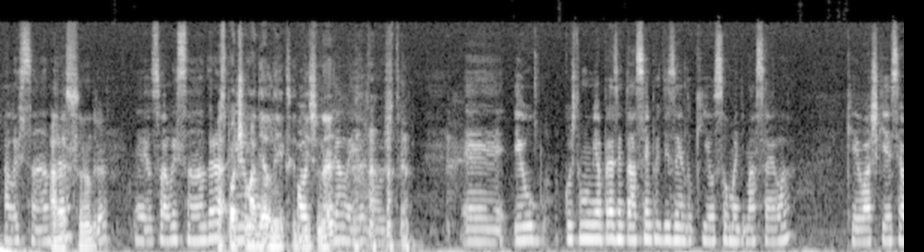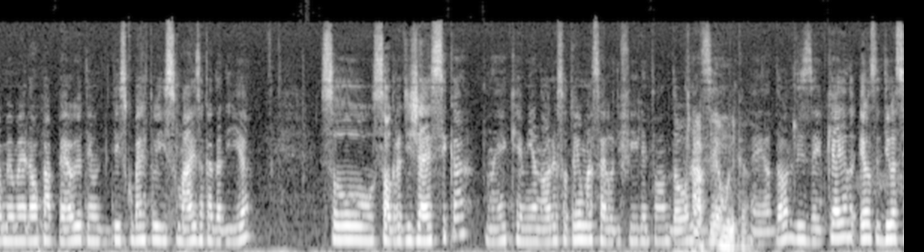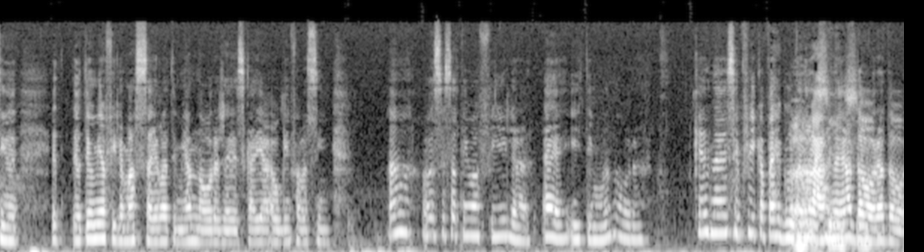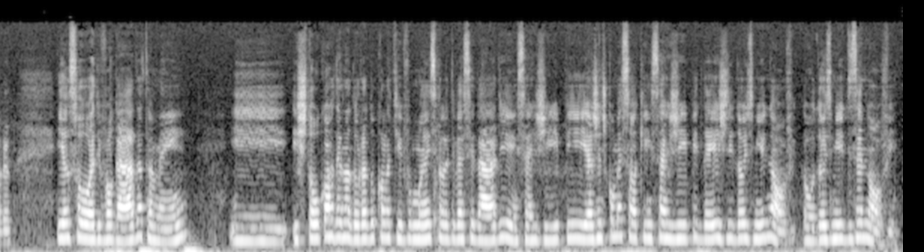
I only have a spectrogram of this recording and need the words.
Alessandra. Alessandra. É, eu sou a Alessandra. Mas pode eu- chamar de Ale, que você pode disse, chamar né? de Ale, eu gosto. É, eu costumo me apresentar sempre dizendo que eu sou mãe de Marcela, que eu acho que esse é o meu melhor papel e eu tenho descoberto isso mais a cada dia. Sou sogra de Jéssica, né, que é minha nora. Eu só tenho Marcela de filha, então adoro Ah, dizer. filha única. É, adoro dizer. Porque aí eu, eu digo assim, eu, eu tenho minha filha Marcela, tenho minha nora Jéssica, aí alguém fala assim, ah, você só tem uma filha. É, e tem uma nora. Porque, né, sempre fica a pergunta no Ah, ar, sim, né? sim. Adoro, adoro. E eu sou advogada também. E estou coordenadora do coletivo Mães pela Diversidade em Sergipe. E a gente começou aqui em Sergipe desde 2009, ou 2019.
